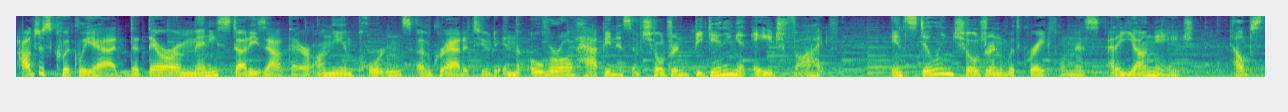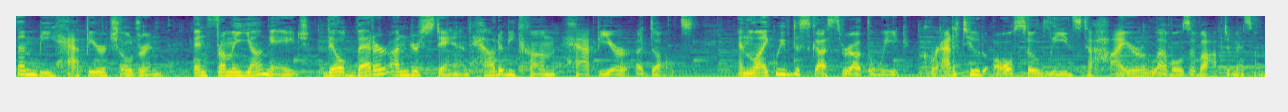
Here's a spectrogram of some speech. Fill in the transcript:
I'll just quickly add that there are many studies out there on the importance of gratitude in the overall happiness of children beginning at age five. Instilling children with gratefulness at a young age helps them be happier children, and from a young age, they'll better understand how to become happier adults. And like we've discussed throughout the week, gratitude also leads to higher levels of optimism,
